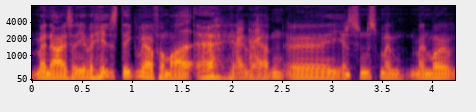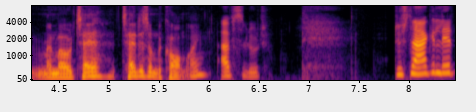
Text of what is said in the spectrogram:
men altså, jeg vil helst ikke være for meget øh, her nej, i nej. verden. Øh, jeg synes, man, man, må, man må jo tage, tage det, som det kommer. Ikke? Absolut. Du snakkede lidt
